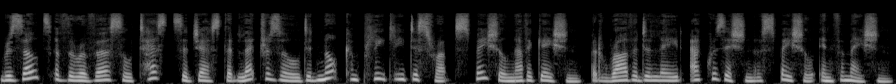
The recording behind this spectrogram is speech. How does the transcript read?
Results of the reversal test suggest that letrozole did not completely disrupt spatial navigation but rather delayed acquisition of spatial information.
